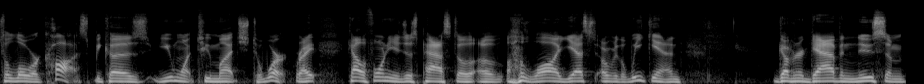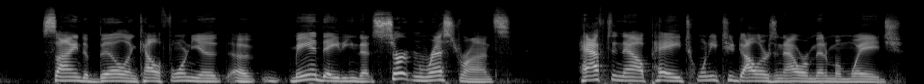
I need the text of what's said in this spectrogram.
to lower costs because you want too much to work, right? California just passed a, a, a law yes over the weekend. Governor Gavin Newsom signed a bill in California uh, mandating that certain restaurants have to now pay $22 an hour minimum wage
